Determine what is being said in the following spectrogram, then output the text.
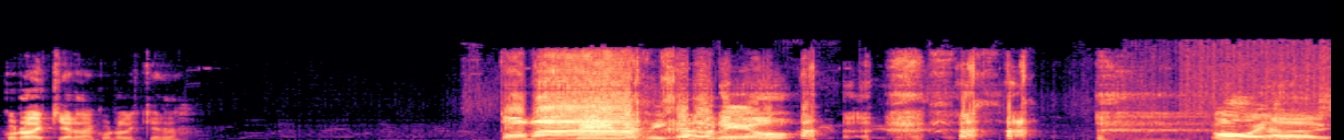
curro a la izquierda, curro a la izquierda. ¡Toma! Nene, rica, no Jerónimo! veo. Oh, dos.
